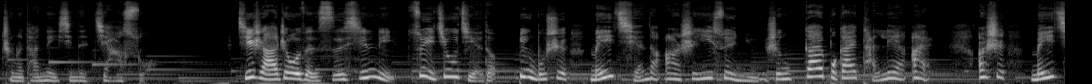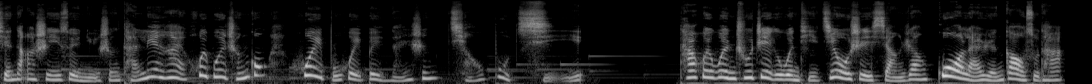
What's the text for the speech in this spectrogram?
成了他内心的枷锁。其实啊，这位粉丝心里最纠结的，并不是没钱的二十一岁女生该不该谈恋爱。而是没钱的二十一岁女生谈恋爱会不会成功？会不会被男生瞧不起？他会问出这个问题，就是想让过来人告诉他，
